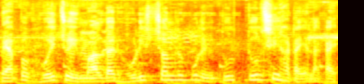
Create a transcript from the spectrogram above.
ব্যাপক হইচই মালদার হরিশ্চন্দ্রপুরের তুলসীহাটা এলাকায়।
